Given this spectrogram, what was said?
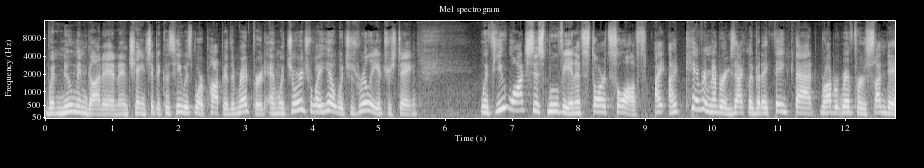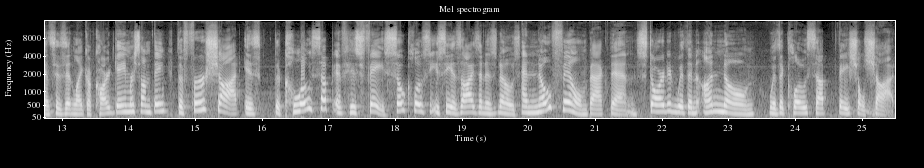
when Newman got in and changed it because he was more popular than Redford. And with George Roy Hill, which is really interesting, if you watch this movie and it starts off, I, I can't remember exactly, but I think that Robert Redford's Sundance is in like a card game or something. The first shot is the close up of his face, so close that you see his eyes and his nose. And no film back then started with an unknown with a close up facial shot.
